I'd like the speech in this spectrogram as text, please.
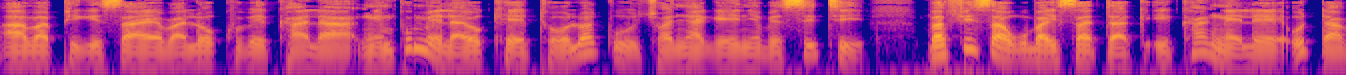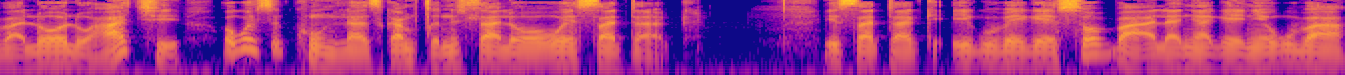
Abaphikisayo balokhu bekhala ngempumela yokhetho olwaqutshwa nyakenye besithi bafisa ukuba isadak ikhangele udaba lolu hatshi okwesikhundla sikamgcinisihlalo wesadak isadak ikubeke sobala nyakenye ukuba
